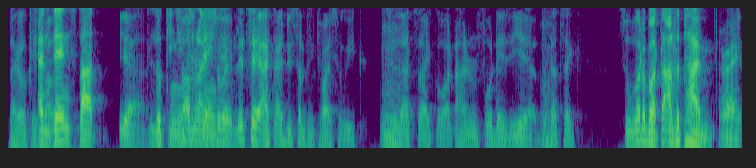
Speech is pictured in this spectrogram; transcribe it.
like okay, And so- then start yeah, looking so into I'm like, changing. so wait, let's say I, I do something twice a week, so Mhm. that's like what 104 days a year, but Mhm. that's like, so what about the other time? right.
